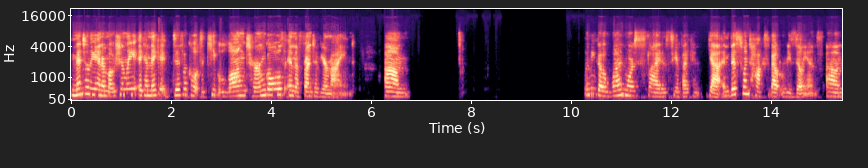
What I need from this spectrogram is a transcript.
mentally and emotionally, it can make it difficult to keep long term goals in the front of your mind. Um, let me go one more slide and see if I can, yeah, and this one talks about resilience. Um,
